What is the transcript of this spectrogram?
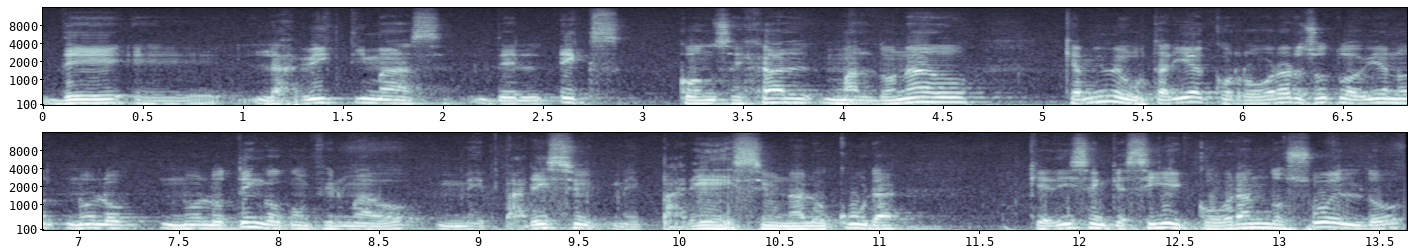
de eh, las víctimas del ex concejal Maldonado, que a mí me gustaría corroborar, yo todavía no, no lo, no lo tengo confirmado, me parece, me parece una locura que dicen que sigue cobrando sueldo,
